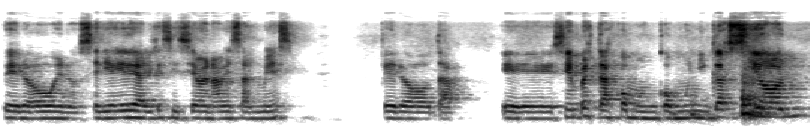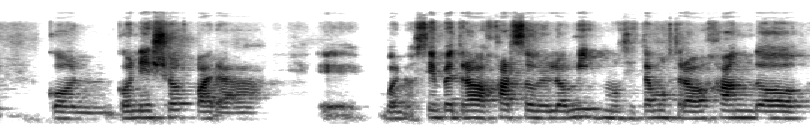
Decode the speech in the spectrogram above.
pero bueno, sería ideal que se hiciera una vez al mes, pero eh, siempre estás como en comunicación con, con ellos para, eh, bueno, siempre trabajar sobre lo mismo, si estamos trabajando,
